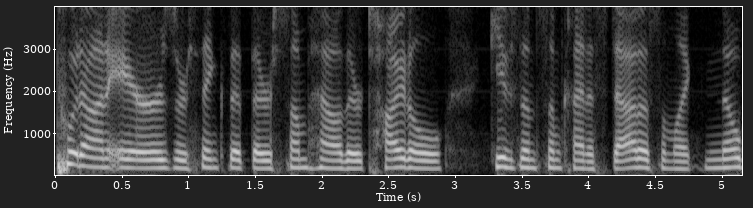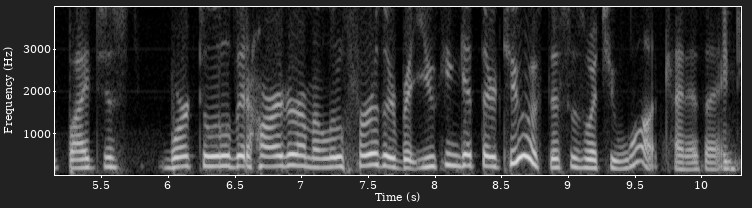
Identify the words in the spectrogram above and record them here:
put on airs or think that there's somehow their title gives them some kind of status. I'm like, nope, I just worked a little bit harder. I'm a little further, but you can get there too if this is what you want, kind of thing.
